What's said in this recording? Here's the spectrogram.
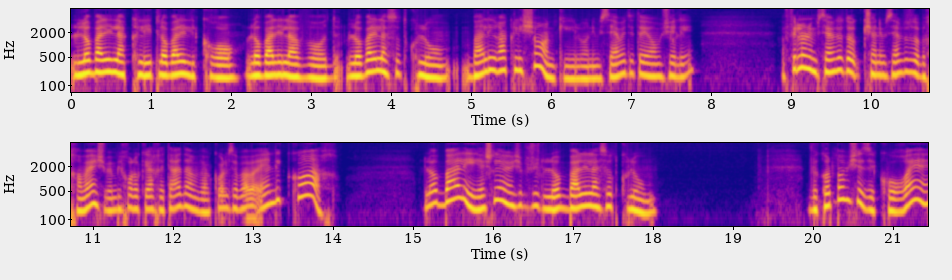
לא בא לי להקליט, לא בא לי לקרוא, לא בא לי לעבוד, לא בא לי לעשות כלום. בא לי רק לישון, כאילו, אני מסיימת את היום שלי. אפילו אני מסיימת אותו, כשאני מסיימת אותו בחמש, ומיכו לוקח את האדם והכל סבבה, אין לי כוח. לא בא לי, יש לי ימים שפשוט לא בא לי לעשות כלום. וכל פעם שזה קורה,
